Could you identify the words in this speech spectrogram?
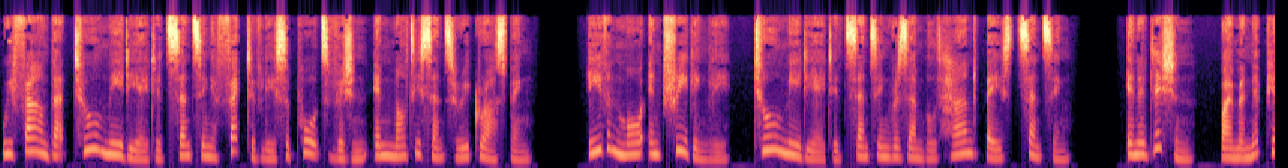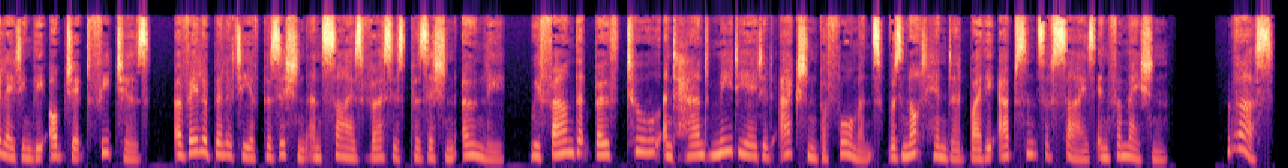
We found that tool mediated sensing effectively supports vision in multisensory grasping. Even more intriguingly, tool mediated sensing resembled hand based sensing. In addition, by manipulating the object features, availability of position and size versus position only, we found that both tool and hand mediated action performance was not hindered by the absence of size information. Thus,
